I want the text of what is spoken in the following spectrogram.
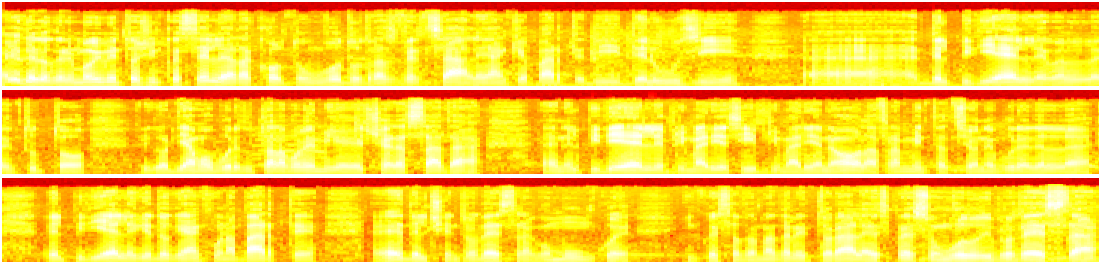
Ma io credo che il Movimento 5 Stelle ha raccolto un voto trasversale, anche parte di delusi eh, del PDL, tutto, ricordiamo pure tutta la polemica che c'era stata eh, nel PDL, primarie sì, primarie no, la frammentazione pure del, del PDL, credo che anche una parte eh, del centrodestra comunque in questa tornata elettorale ha espresso un voto di protesta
